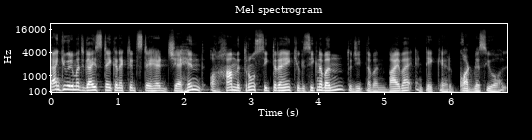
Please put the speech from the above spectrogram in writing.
Thank you very much guys stay connected stay head Jai Hind. और हाँ मित्रों, सीखते रहें, क्योंकि सीखना बंद तो जीतना बंद। Bye bye and take care God bless you all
